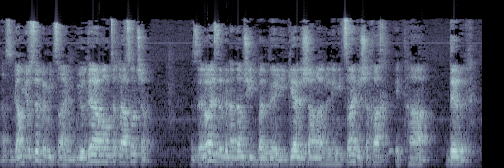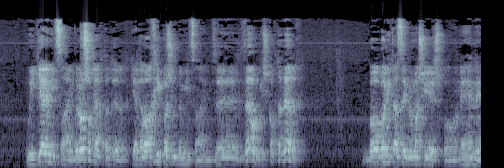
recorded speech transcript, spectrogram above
אז גם יוסף במצרים, הוא יודע מה הוא צריך לעשות שם. זה לא איזה בן אדם שהתבלבל, הגיע לשם למצרים ושכח את הדרך. הוא הגיע למצרים ולא שוכח את הדרך, כי הדבר הכי פשוט במצרים זה זהו, לשכוח את הדרך. בוא, בוא נתעסק במה שיש פה, נהנה.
